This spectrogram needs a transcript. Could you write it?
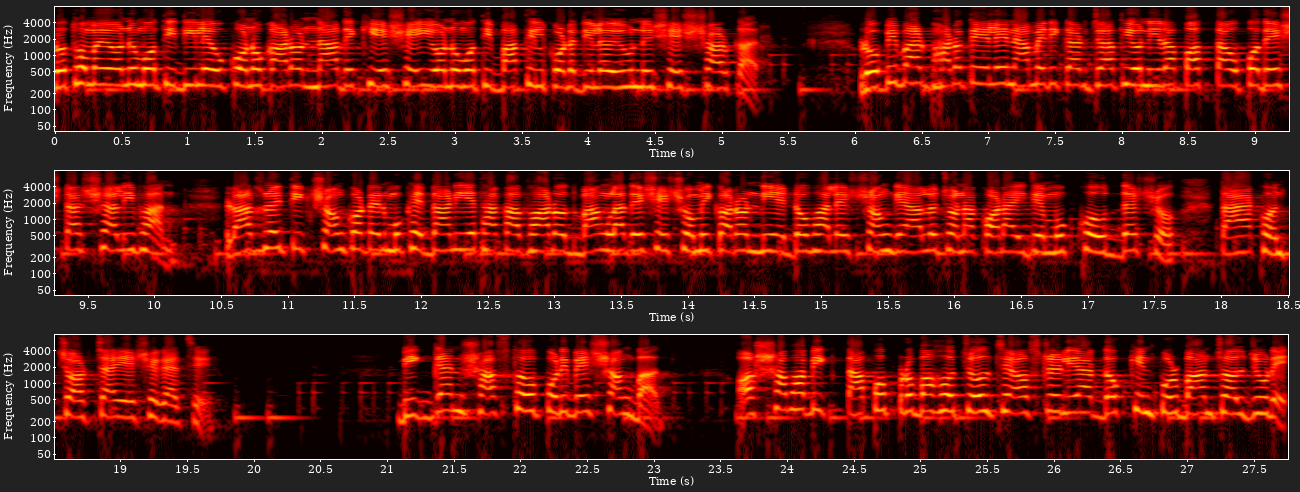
প্রথমে অনুমতি দিলেও কোনো কারণ না দেখিয়ে সেই অনুমতি বাতিল করে দিল ইউনিসের সরকার। রবিবার ভারতে এলেন আমেরিকার জাতীয় নিরাপত্তা উপদেষ্টা শালিভান। রাজনৈতিক সংকটের মুখে দাঁড়িয়ে থাকা ভারত বাংলাদেশের সমীকরণ নিয়ে ডোভালের সঙ্গে আলোচনা করাই যে মুখ্য উদ্দেশ্য, তা এখন চর্চায় এসে গেছে। বিজ্ঞান স্বাস্থ্য পরিবেশ সংবাদ। অস্বাভাবিক তাপপ্রবাহ চলছে অস্ট্রেলিয়ার দক্ষিণ পূর্বাঞ্চল জুড়ে।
